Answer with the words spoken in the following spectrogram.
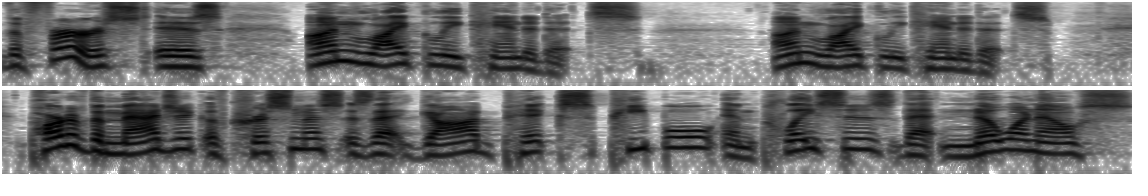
The first is unlikely candidates. Unlikely candidates. Part of the magic of Christmas is that God picks people and places that no one else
